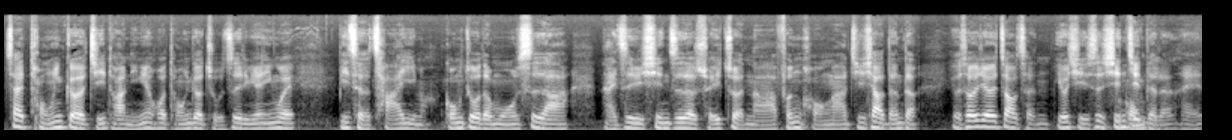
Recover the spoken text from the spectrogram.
在同一个集团里面或同一个组织里面，因为彼此的差异嘛，工作的模式啊，乃至于薪资的水准啊、分红啊、绩效等等。有时候就会造成，尤其是新进的人，哎，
